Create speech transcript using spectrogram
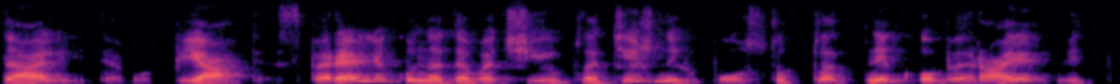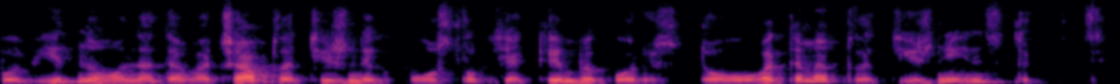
Далі йдемо. П'яте. З переліку надавачів платіжних послуг платник обирає відповідного надавача платіжних послуг, яким використовуватиме платіжні інструкції.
